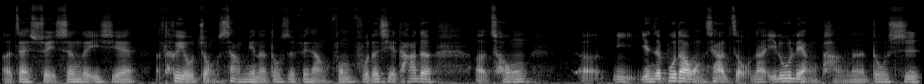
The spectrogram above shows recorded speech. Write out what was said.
呃在水生的一些特有种上面呢，都是非常丰富，而且它的呃从呃，你沿着步道往下走，那一路两旁呢都是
